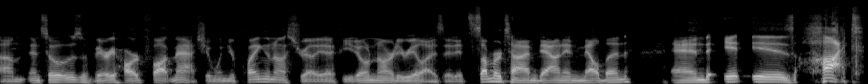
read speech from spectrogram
Um, and so it was a very hard fought match. And when you're playing in Australia, if you don't already realize it, it's summertime down in Melbourne and it is hot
